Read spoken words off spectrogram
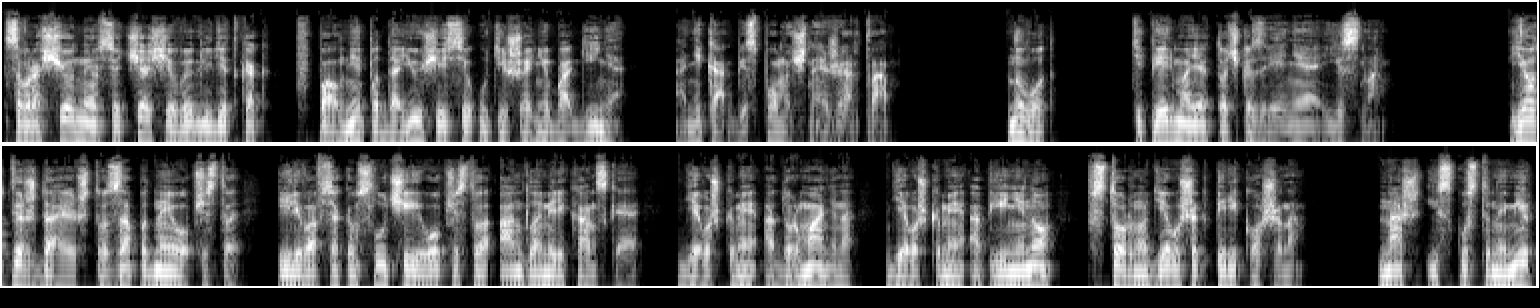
совращенная все чаще выглядит как вполне поддающаяся утешению богиня, а не как беспомощная жертва. Ну вот, теперь моя точка зрения ясна. Я утверждаю, что западное общество, или во всяком случае общество англоамериканское, девушками одурманено, девушками опьянено, в сторону девушек перекошено. Наш искусственный мир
